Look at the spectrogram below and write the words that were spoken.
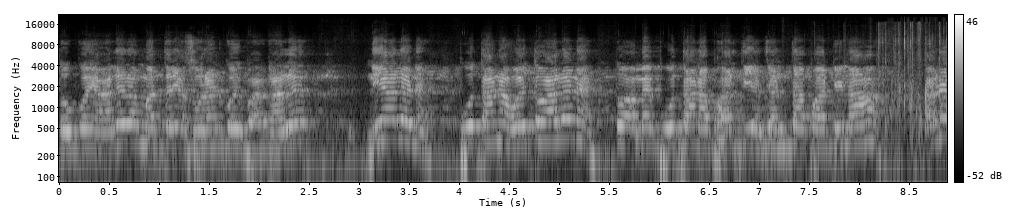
તો કોઈ હાલે ને સોરાણ કોઈ ભાગ હાલે? નહીં હાલે ને? પોતાના હોય તો હાલે ને? તો અમે પોતાના ભારતીય જનતા પાર્ટીના અને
